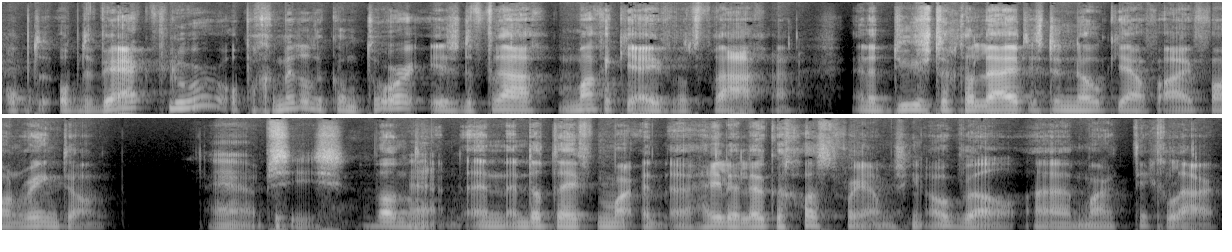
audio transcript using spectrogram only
op, de, op de werkvloer, op een gemiddelde kantoor, is de vraag, mag ik je even wat vragen? En het duurste geluid is de Nokia of iPhone ringtone. Ja, precies. Want, Ja. en, en dat heeft Mar- een hele leuke gast voor jou misschien ook wel. eh Mark Tichelaar.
